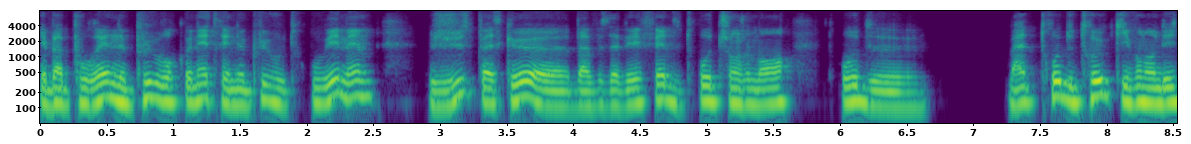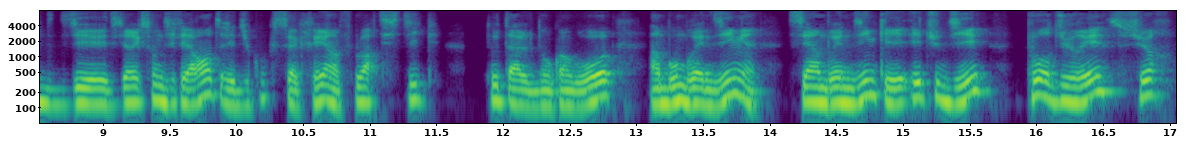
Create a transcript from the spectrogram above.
et eh bah, pourrait ne plus vous reconnaître et ne plus vous trouver même, juste parce que euh, bah, vous avez fait trop de changements, trop de, bah, trop de trucs qui vont dans des, directions différentes et du coup, ça crée un flou artistique total. Donc en gros, un bon branding, c'est un branding qui est étudié pour durer sur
